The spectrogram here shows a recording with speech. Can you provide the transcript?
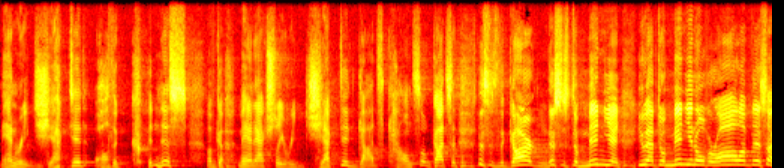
Man rejected all the goodness of God. Man actually rejected God's counsel. God said, This is the garden. This is dominion. You have dominion over all of this. Uh,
